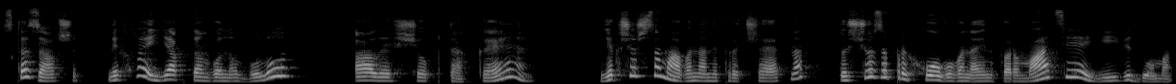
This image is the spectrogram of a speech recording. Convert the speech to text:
сказавши, нехай як там воно було, але щоб таке? Якщо ж сама вона не причетна, то що за приховувана інформація їй відома?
